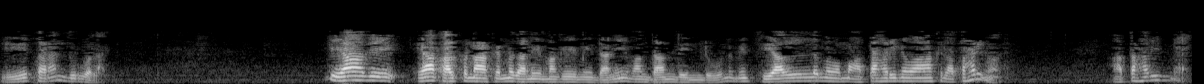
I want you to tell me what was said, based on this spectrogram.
ඒ තරම් දුර්වලයි. එයාගේ එයා කල්පනා කරන ධනෙ මගේ මේ ධනෙ මං දන් දෙන්න ඕන මේ සියල්ලම මම අතහරිනවා කියලා අතහරිනවා. අතහරින්නේ නැහැ.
